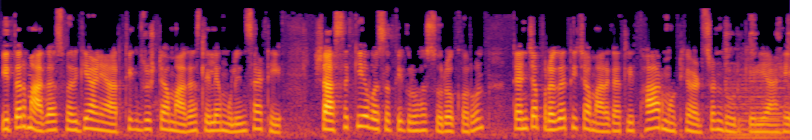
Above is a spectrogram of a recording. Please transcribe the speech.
इतर मागासवर्गीय आणि आर्थिकदृष्ट्या मागासलेल्या मुलींसाठी शासकीय वसतिगृह सुरू करून त्यांच्या प्रगतीच्या मार्गातली फार मोठी अडचण दूर केली आहे.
